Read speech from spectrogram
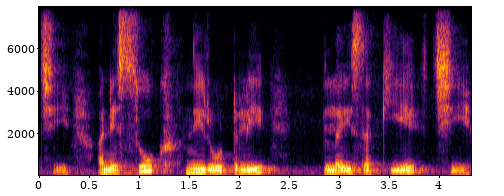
છીએ અને સુખની રોટલી લઈ શકીએ છીએ.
